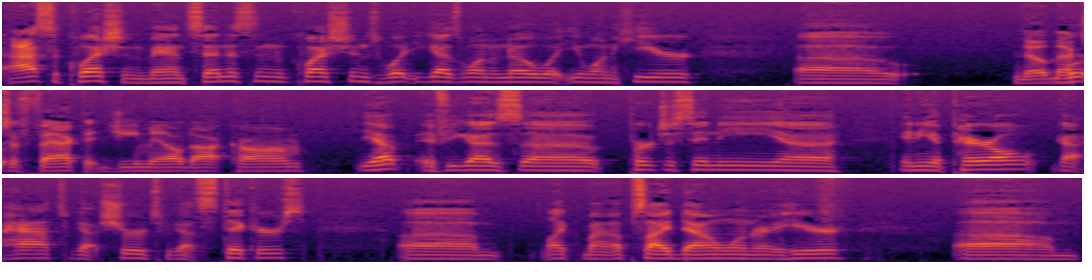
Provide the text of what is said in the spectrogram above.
ask the questions, man. Send us in the questions what you guys want to know, what you want to hear. Uh, NoMexEffect at gmail.com. Yep. If you guys uh, purchase any uh, any apparel, got hats, we got shirts, we got stickers, um, like my upside down one right here. Um,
